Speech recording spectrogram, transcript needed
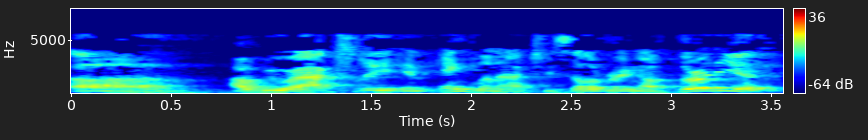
um, we were actually in England, actually celebrating our 30th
